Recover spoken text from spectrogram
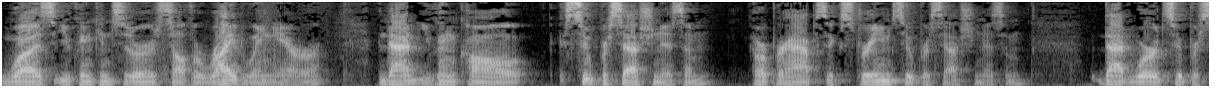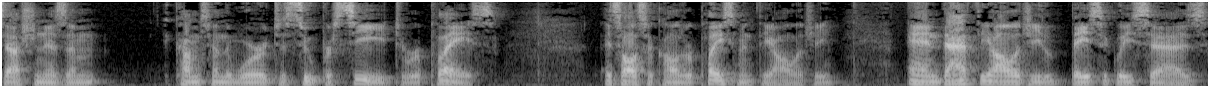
was you can consider itself a right wing error that you can call supersessionism or perhaps extreme supersessionism. That word supersessionism comes from the word to supersede, to replace. It's also called replacement theology. And that theology basically says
